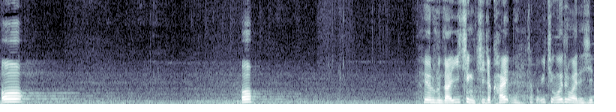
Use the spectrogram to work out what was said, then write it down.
어? 어? 여러분 나 2층 진짜 가야 잠깐 2층 어디로 가야 되지?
